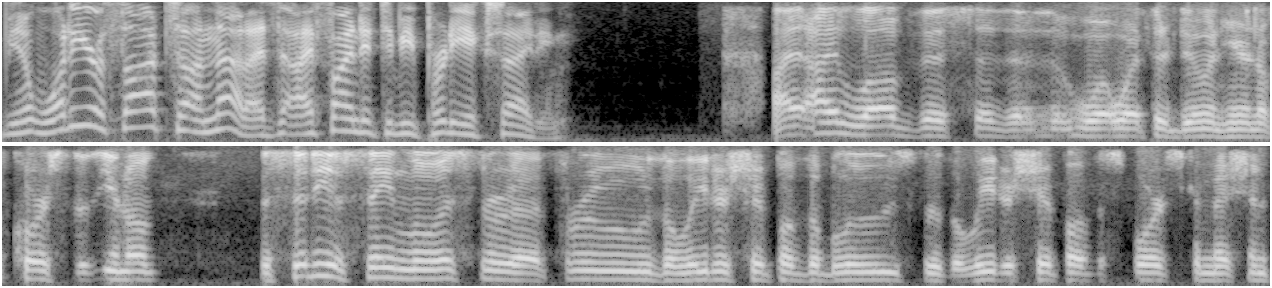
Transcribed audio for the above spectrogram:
you know, what are your thoughts on that? I, th- I find it to be pretty exciting. I, I love this uh, the, what, what they're doing here, and of course, the, you know, the city of St. Louis through uh, through the leadership of the Blues, through the leadership of the Sports Commission,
